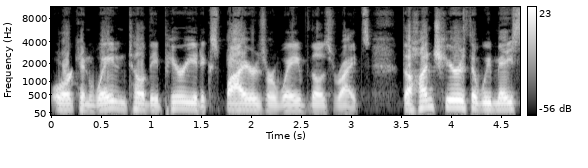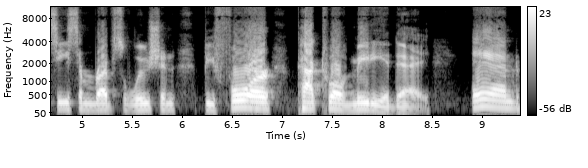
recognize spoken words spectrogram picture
or can wait until the period expires or waive those rights. The hunch here is that we may see some resolution before Pac 12 Media Day. And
